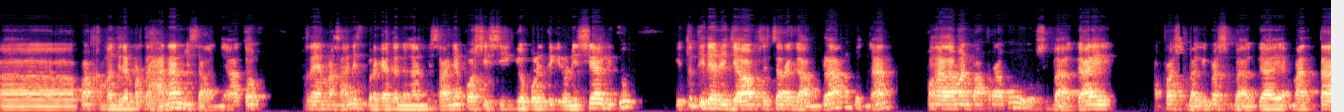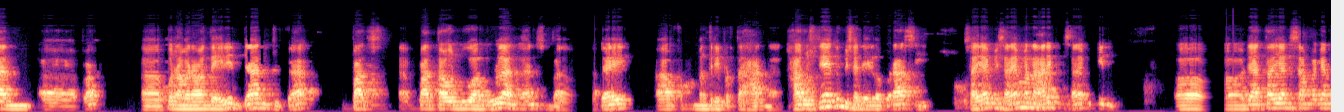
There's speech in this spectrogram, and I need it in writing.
uh, apa, Kementerian Pertahanan misalnya atau pertanyaan Mas Anies berkaitan dengan misalnya posisi geopolitik Indonesia gitu itu tidak dijawab secara gamblang dengan pengalaman Pak Prabowo sebagai apa sebagai apa sebagai mantan uh, apa uh, purnawirawan TNI dan juga empat empat tahun dua bulan kan sebagai uh, Menteri Pertahanan. Harusnya itu bisa dielaborasi. Saya misalnya menarik misalnya begini. Uh, data yang disampaikan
